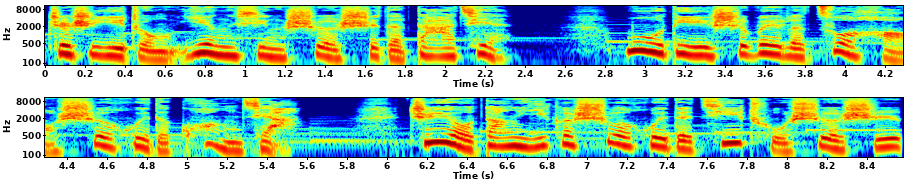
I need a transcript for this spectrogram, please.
这是一种硬性设施的搭建，目的是为了做好社会的框架。只有当一个社会的基础设施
